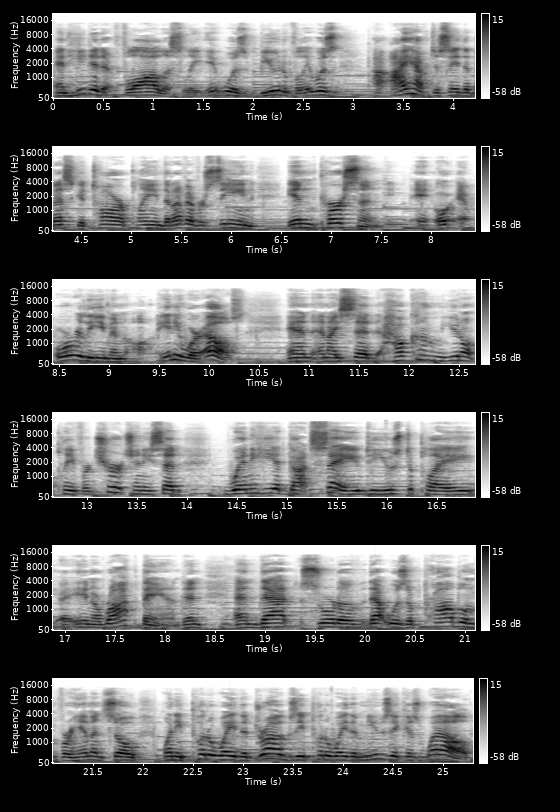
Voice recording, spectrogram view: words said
and he did it flawlessly. It was beautiful. It was I have to say, the best guitar playing that I've ever seen in person, eh, or, or really even anywhere else. And, and I said, How come you don't play for church? And he said, when he had got saved, he used to play uh, in a rock band, and and that sort of that was a problem for him. And so when he put away the drugs, he put away the music as well.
